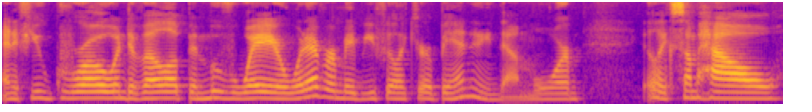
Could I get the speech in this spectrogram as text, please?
And if you grow and develop and move away or whatever, maybe you feel like you're abandoning them or like somehow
